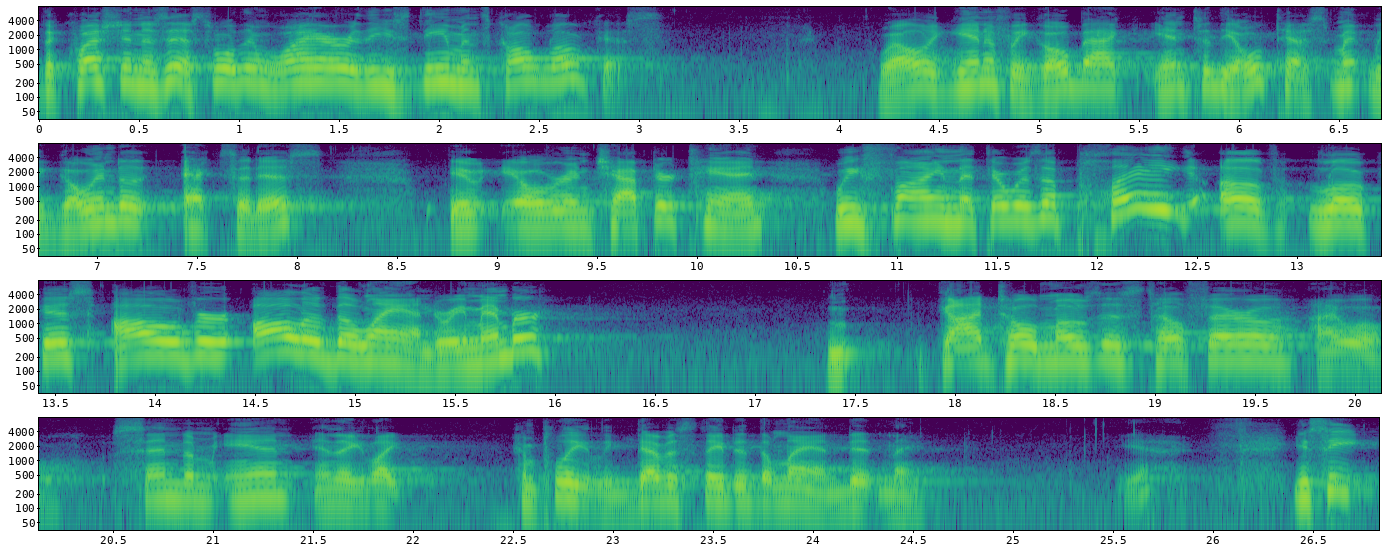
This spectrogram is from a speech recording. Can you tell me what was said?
the question is this well, then why are these demons called locusts? Well, again, if we go back into the Old Testament, we go into Exodus, it, over in chapter 10, we find that there was a plague of locusts over all of the land. Remember? God told Moses, Tell Pharaoh, I will send them in, and they like completely devastated the land, didn't they? Yeah. You see,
